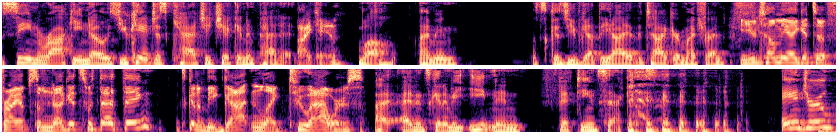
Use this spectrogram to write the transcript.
seen Rocky knows, you can't just catch a chicken and pet it. I can. Well, I mean, that's because you've got the eye of the tiger, my friend. You tell me I get to fry up some nuggets with that thing? It's going to be got in like two hours. I, and it's going to be eaten in 15 seconds. Andrew,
